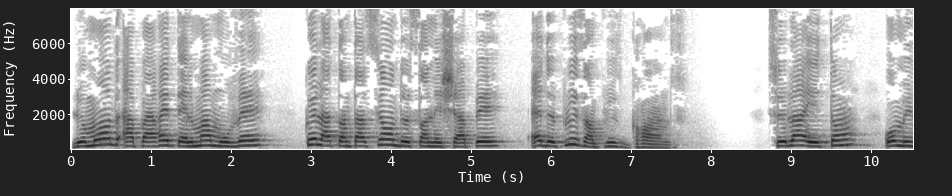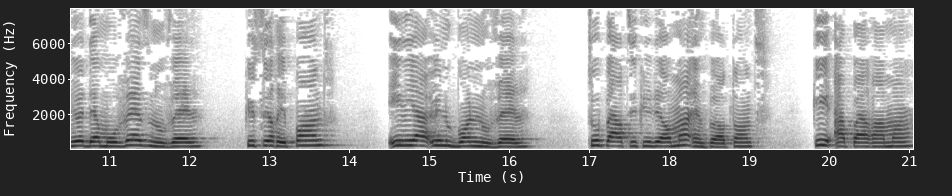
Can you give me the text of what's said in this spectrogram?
Le monde apparaît tellement mauvais que la tentation de s'en échapper est de plus en plus grande. Cela étant, au milieu des mauvaises nouvelles qui se répandent, il y a une bonne nouvelle, tout particulièrement importante, qui apparemment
